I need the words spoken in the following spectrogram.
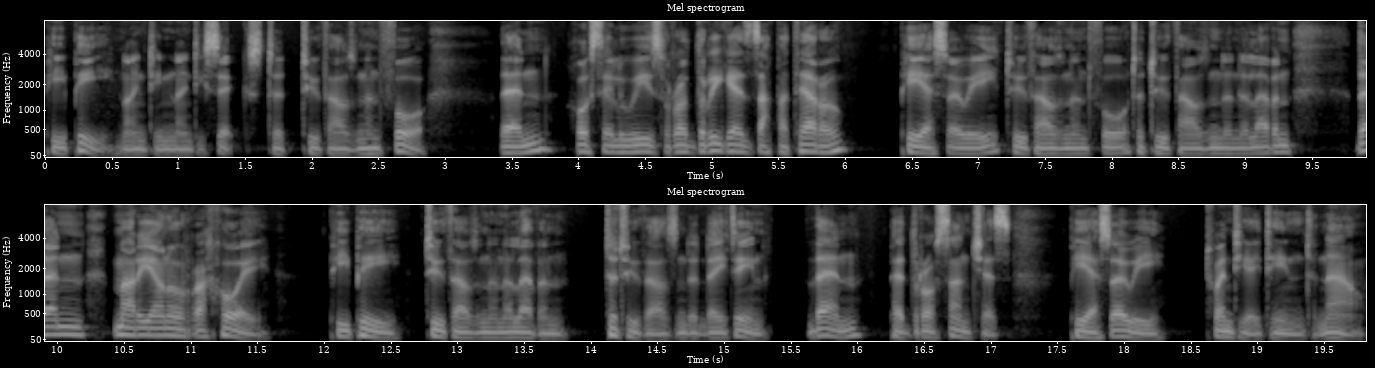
PP 1996 to 2004. Then Jose Luis Rodriguez Zapatero, PSOE 2004 to 2011. Then Mariano Rajoy, PP 2011 to 2018. Then Pedro Sanchez, PSOE 2018 to now.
